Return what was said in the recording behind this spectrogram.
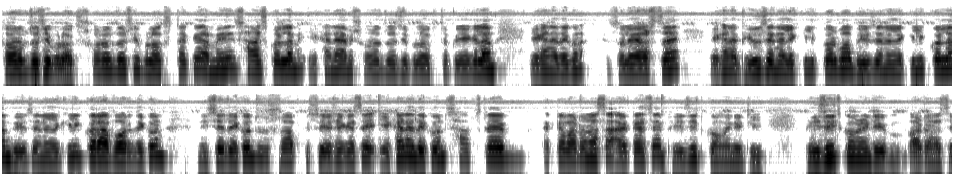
সৌরভ যোশী ব্লগস সৌরভ ব্লগসটাকে আমি সার্চ করলাম। এখানে আমি সৌরভ যোশী ব্লগসটা পেয়ে গেলাম। এখানে দেখুন, চলে আসছে। এখানে ভিউ চ্যানেলে ক্লিক করব ভিউ চ্যানেলে ক্লিক করলাম ভিউ চ্যানেলে ক্লিক করার পর দেখুন, নিচে দেখুন সব কিছু এসে গেছে। এখানে দেখুন সাবস্ক্রাইব একটা বাটন আছে, আরেকটা আছে visit community visit community button আছে।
